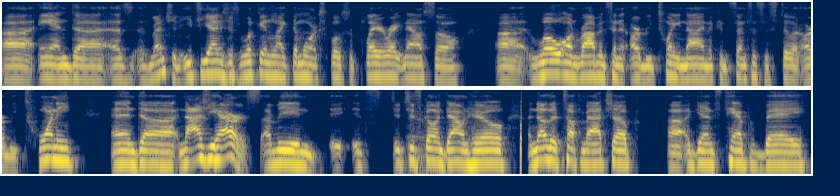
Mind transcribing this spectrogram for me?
Uh, and uh, as, as mentioned, Etienne is just looking like the more explosive player right now. So uh, low on Robinson at RB 29. The consensus is still at RB 20. And uh, Najee Harris. I mean, it's it's just going downhill. Another tough matchup uh, against Tampa Bay.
